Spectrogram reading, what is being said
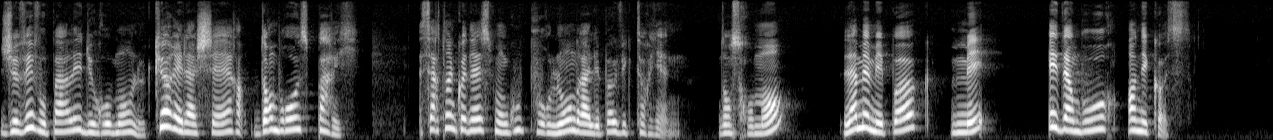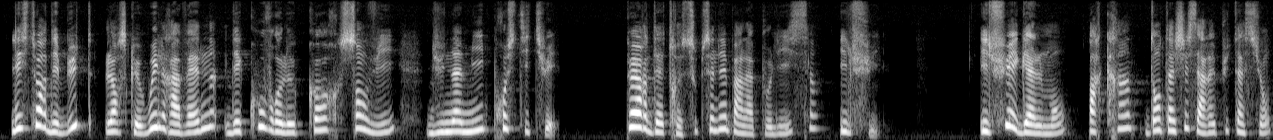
je vais vous parler du roman Le cœur et la chair d'Ambrose Paris. Certains connaissent mon goût pour Londres à l'époque victorienne. Dans ce roman, la même époque, mais Édimbourg en Écosse. L'histoire débute lorsque Will Raven découvre le corps sans vie d'une amie prostituée. Peur d'être soupçonné par la police, il fuit. Il fuit également par crainte d'entacher sa réputation,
